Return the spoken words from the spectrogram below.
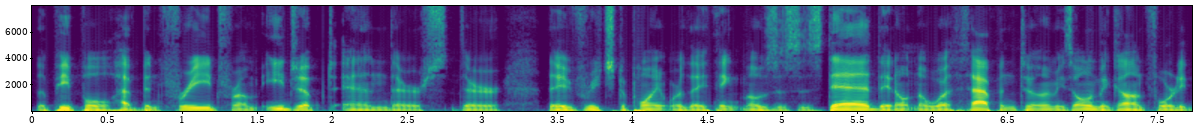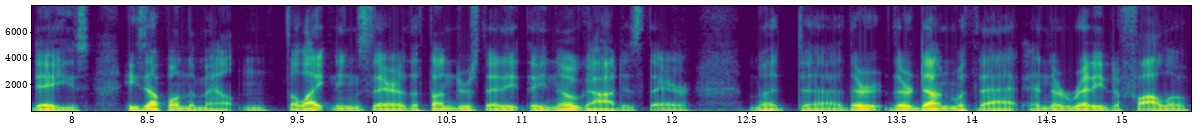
The people have been freed from Egypt, and they're they're they've reached a point where they think Moses is dead. They don't know what's happened to him. He's only been gone 40 days. He's up on the mountain. The lightning's there. The thunder's. They, they know God is there, but uh, they're they're done with that, and they're ready to follow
